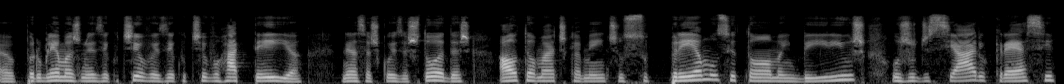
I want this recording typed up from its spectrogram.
uh, problemas no executivo, o executivo rateia nessas coisas todas, automaticamente o Supremo se toma em brilhos, o Judiciário cresce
